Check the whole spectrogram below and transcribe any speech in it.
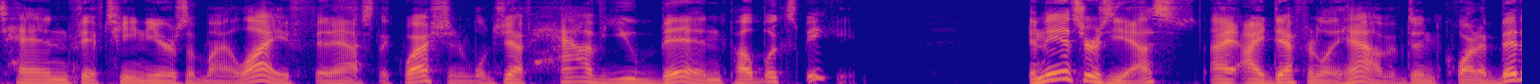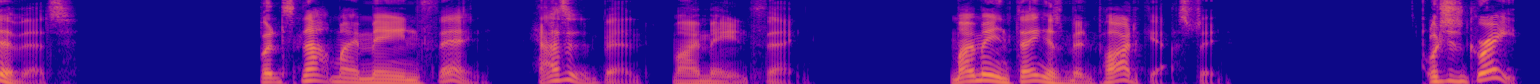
10, 15 years of my life and ask the question, well, Jeff, have you been public speaking? And the answer is yes, I, I definitely have. I've done quite a bit of it but it's not my main thing. Hasn't been my main thing. My main thing has been podcasting, which is great,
